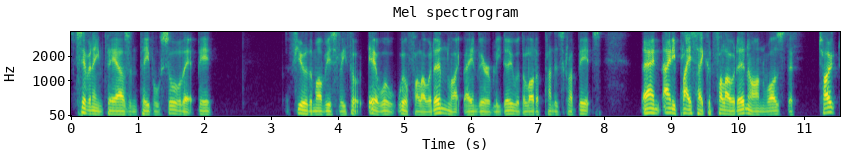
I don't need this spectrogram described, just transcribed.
17,000 people saw that bet. A few of them obviously thought, yeah, we'll, we'll follow it in like they invariably do with a lot of punters club bets. And the only place they could follow it in on was the tote.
